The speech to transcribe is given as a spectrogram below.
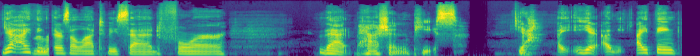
Yeah, I think there's a lot to be said for that passion piece. Yeah. I, yeah. I, mean, I think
